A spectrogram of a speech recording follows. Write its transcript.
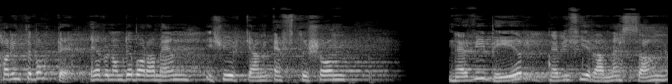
tar inte bort det, även om det är bara män i kyrkan, eftersom när vi ber, när vi firar mässan,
